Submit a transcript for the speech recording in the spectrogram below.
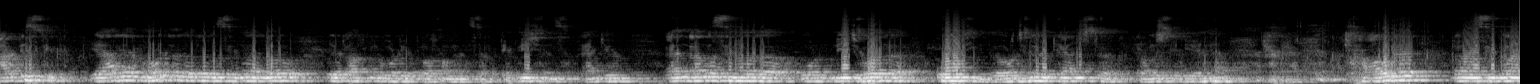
ಆರ್ಟಿಸ್ಟಿಕ್ ಯಾರ್ಯಾರು ನೋಡ್ತಾ ಇರೋದು ಸಿನಿಮಾ, ಎಲ್ಲರೂ talking about your performance technicians thank you and ನಮ್ಮ ಸಿನಿಮಾದ ನಿಜವಾದ ಕೋಚಿಂಗ್ ಒರಿಜಿನಲ್ ಕ್ಯಾನ್ಸ್ಟರ್ ರಮೇಶ್ ಶೆಟ್ಟಿಯನ್ನು. ಅವರೇ ನಮ್ಮ ಸಿನಿಮಾನ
